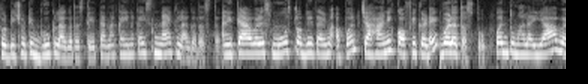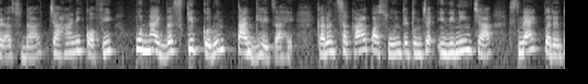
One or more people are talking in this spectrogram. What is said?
छोटी छोटी भूक लागत असते. त्यांना काही ना काही स्नॅक लागत असतं. आणि त्यावेळेस मोस्ट ऑफ द टाइम आपण चहा आणि कॉफीकडे वळत असतो. पण तुम्हाला या वेळा सुद्धा चहा आणि कॉफी पुन्हा एकदा स्किप करून ताक घ्यायचा आहे. कारण सकाळपासून ते तुमच्या इव्हिनिंगच्या स्नॅकपर्यंत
